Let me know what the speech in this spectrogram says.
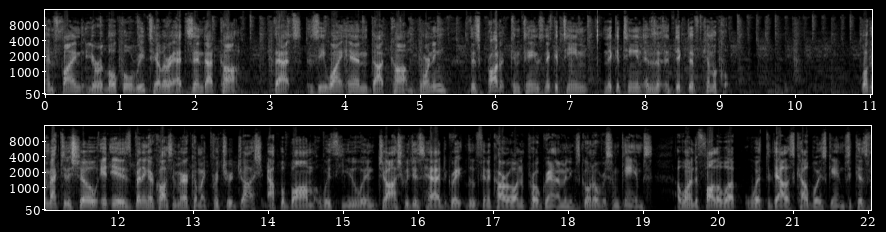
and find your local retailer at ZYN.com. That's ZYN.com. Warning this product contains nicotine. Nicotine is an addictive chemical. Welcome back to the show. It is Betting Across America. Mike Pritchard, Josh Appelbaum with you. And Josh, we just had the great Lou Finocchiaro on the program, and he was going over some games. I wanted to follow up with the Dallas Cowboys games because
